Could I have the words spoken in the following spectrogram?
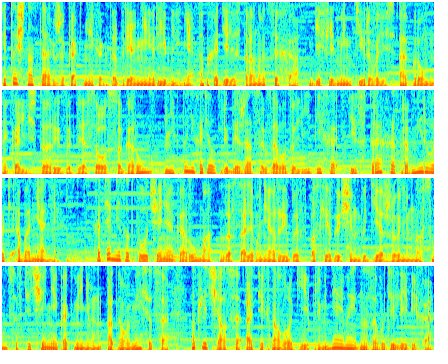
И точно так же, как некогда древние римляне обходили стороной цеха, где ферментировались огромное количество рыбы для соуса гарум, никто не хотел приближаться к заводу Липиха из страха травмировать обоняние – Хотя метод получения гарума, засаливания рыбы с последующим выдерживанием на солнце в течение как минимум одного месяца, отличался от технологии, применяемой на заводе Либиха.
